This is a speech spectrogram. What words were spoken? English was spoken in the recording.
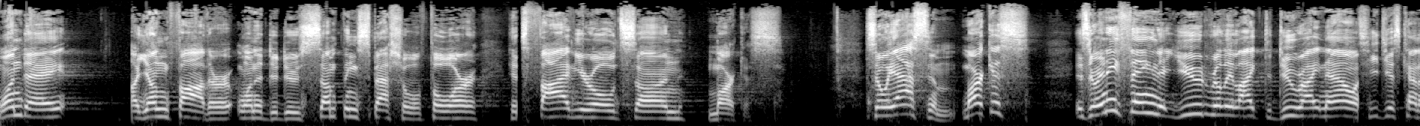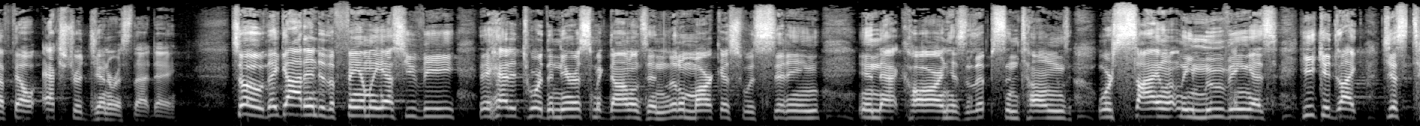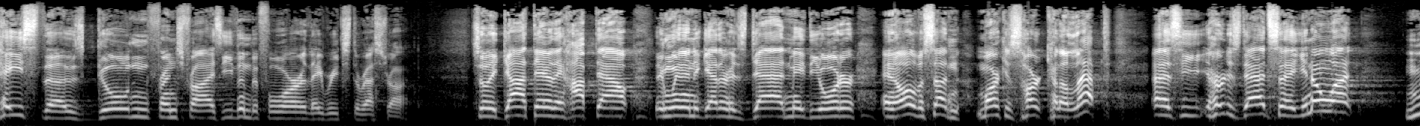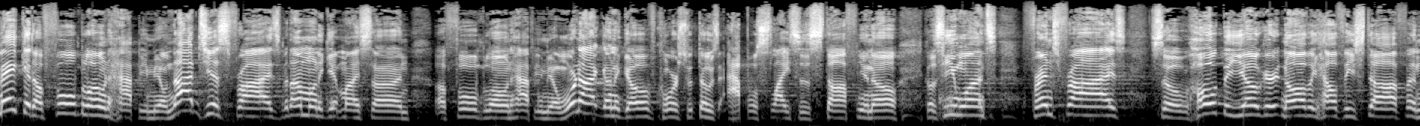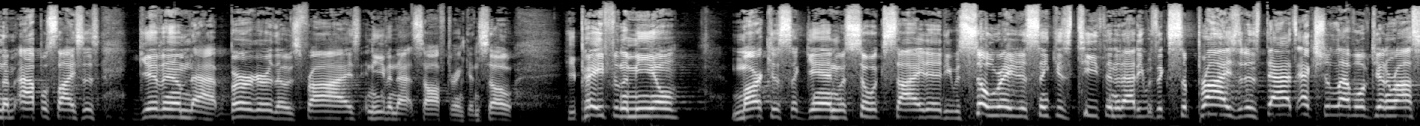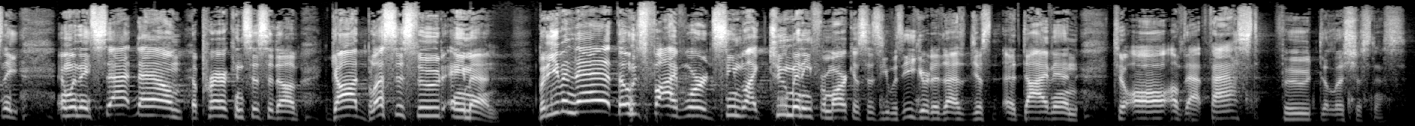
One day, a young father wanted to do something special for his five year old son, Marcus. So he asked him, Marcus, is there anything that you'd really like to do right now? He just kind of felt extra generous that day. So they got into the family SUV. They headed toward the nearest McDonald's, and little Marcus was sitting in that car, and his lips and tongues were silently moving as he could, like, just taste those golden french fries even before they reached the restaurant. So they got there, they hopped out, they went in together. His dad made the order, and all of a sudden, Marcus' heart kind of leapt as he heard his dad say, You know what? Make it a full blown Happy Meal. Not just fries, but I'm going to get my son a full blown Happy Meal. We're not going to go, of course, with those apple slices stuff, you know, because he wants French fries. So hold the yogurt and all the healthy stuff and the apple slices. Give him that burger, those fries, and even that soft drink. And so he paid for the meal. Marcus again was so excited. He was so ready to sink his teeth into that. He was surprised at his dad's extra level of generosity. And when they sat down, the prayer consisted of God bless this food, amen. But even that, those five words seemed like too many for Marcus as he was eager to just uh, dive in to all of that fast food deliciousness.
